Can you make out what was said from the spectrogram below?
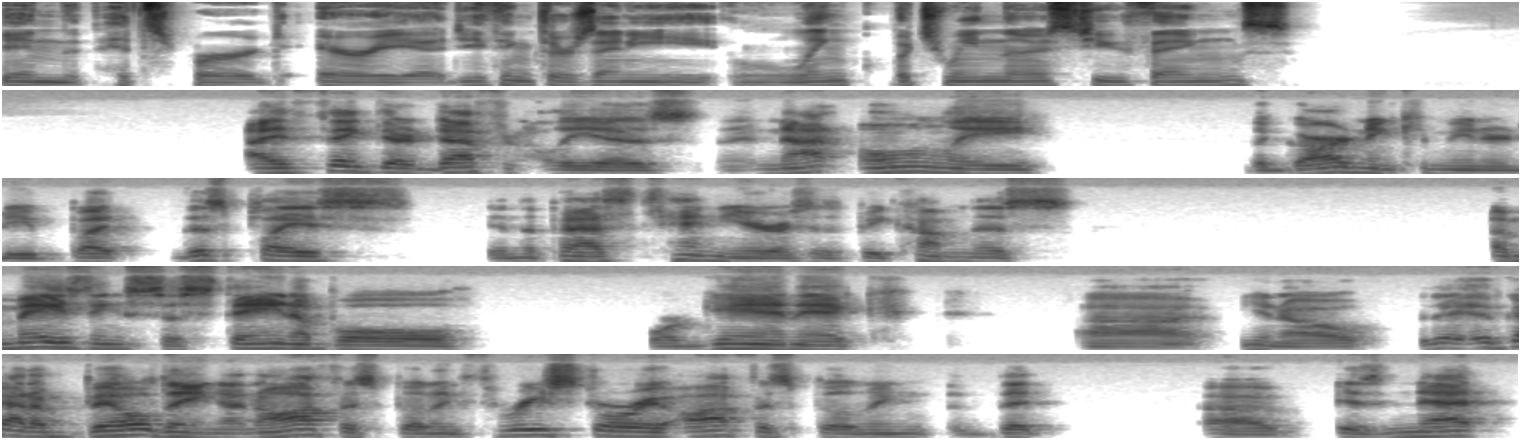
in the pittsburgh area? Do you think there's any link between those two things? I think there definitely is not only the gardening community but this place in the past 10 years has become this amazing sustainable organic. Uh, you know, they've got a building, an office building, three-story office building that uh, is net,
